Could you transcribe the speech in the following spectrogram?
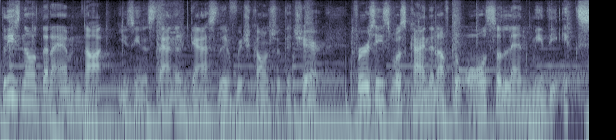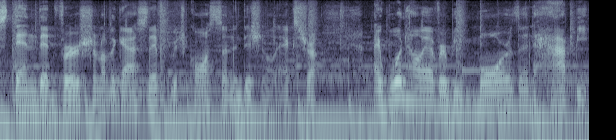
Please note that I am not using the standard gas lift which comes with the chair. Fursys was kind enough to also lend me the extended version of the gas lift which costs an additional extra. I would however be more than happy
